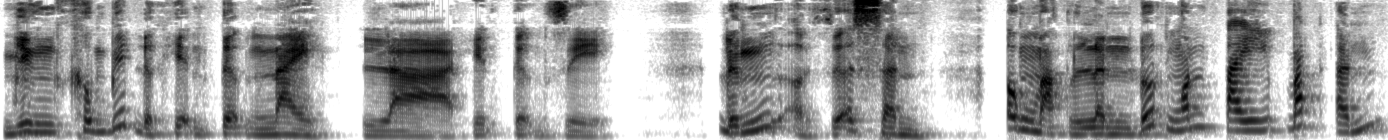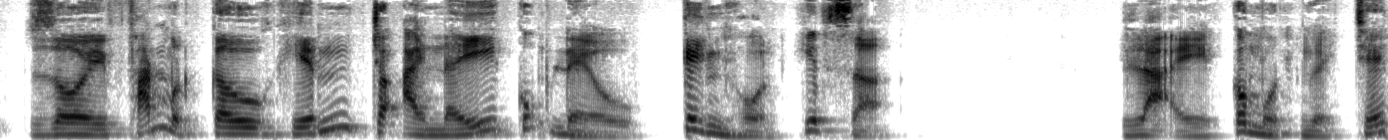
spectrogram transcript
nhưng không biết được hiện tượng này là hiện tượng gì. Đứng ở giữa sân, ông mặc lần đốt ngón tay bắt ấn rồi phán một câu khiến cho ai nấy cũng đều kinh hồn khiếp sợ. Lại có một người chết,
